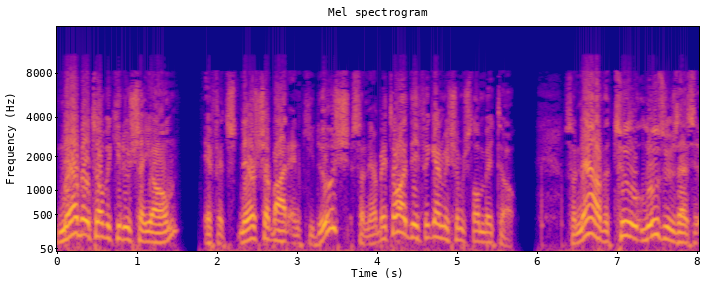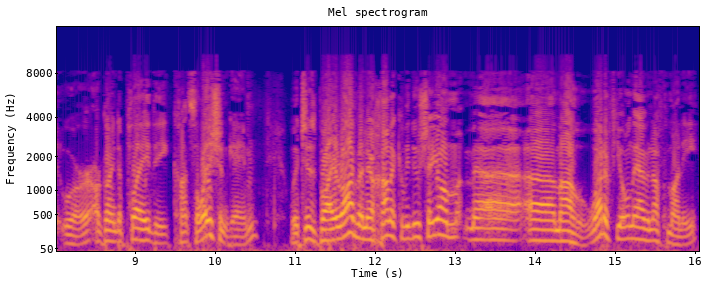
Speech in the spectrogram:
Ner Beito Kiddush Hayom, if it's Ner Shabbat and Kiddush, so Ner Beito Adif again Mishum Shalom Beito. So now the two losers, as it were, are going to play the consolation game, which is by Rav and uh, uh, Mahu. What if you only have enough money?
